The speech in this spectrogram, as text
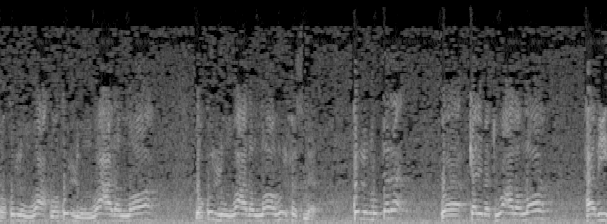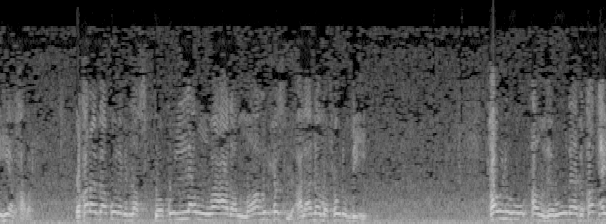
وكل وعد وكل وعد الله وكل وعد الله الحسنى. كل المبتدا وكلمة وعد الله هذه هي الخبر. وقرأ الباقون بالنصب وكلا وعد الله الحسنى على أنه مفعول به. قوله أنظرونا بقطع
